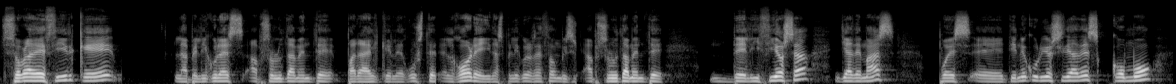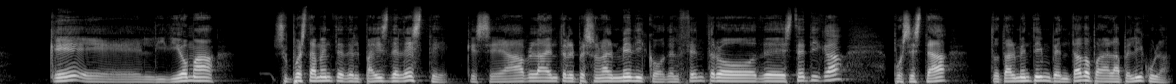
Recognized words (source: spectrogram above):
Sobra decir que la película es absolutamente, para el que le guste el gore y las películas de zombies, absolutamente deliciosa y además pues eh, tiene curiosidades como que eh, el idioma supuestamente del país del este que se habla entre el personal médico del centro de estética pues está totalmente inventado para la película.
